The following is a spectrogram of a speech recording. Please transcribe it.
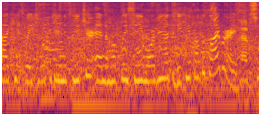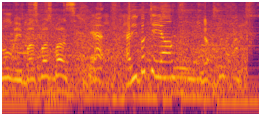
I uh, can't wait to work with you in the future and hopefully see more of you at the Bee Cave Public Library. Absolutely, buzz, buzz, buzz. Yeah. Happy book day, y'all. Yep.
